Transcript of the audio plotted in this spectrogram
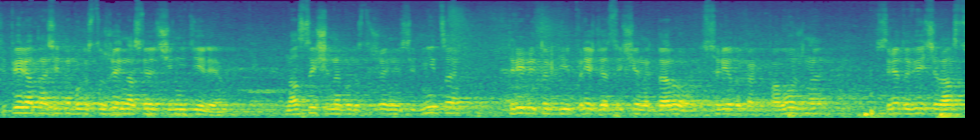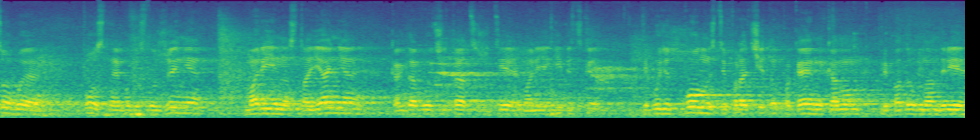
Теперь относительно богослужения на следующей неделе. Насыщенное богослужение в Седмице, три литургии прежде от священных даров в среду, как и положено. В среду вечера особое постное богослужение, Марии настояние, когда будет читаться житие Марии Египетской, и будет полностью прочитан покаянный канон преподобного Андрея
